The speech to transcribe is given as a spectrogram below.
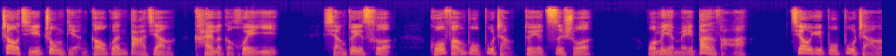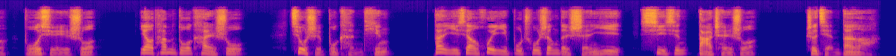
召集重点高官大将开了个会议，想对策。国防部部长对字说：“我们也没办法啊。”教育部部长博学说：“要他们多看书，就是不肯听。”但一向会议不出声的神医细心大臣说：“这简单啊，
